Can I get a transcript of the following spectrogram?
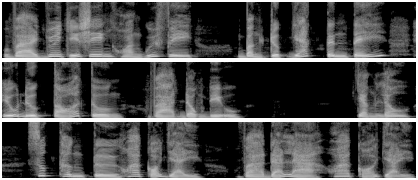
và duy chỉ riêng Hoàng Quý Phi bằng trực giác tinh tế hiểu được tỏ tường và đồng điệu. Chàng lâu xuất thân từ hoa cỏ dại và đã là hoa cỏ dại.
